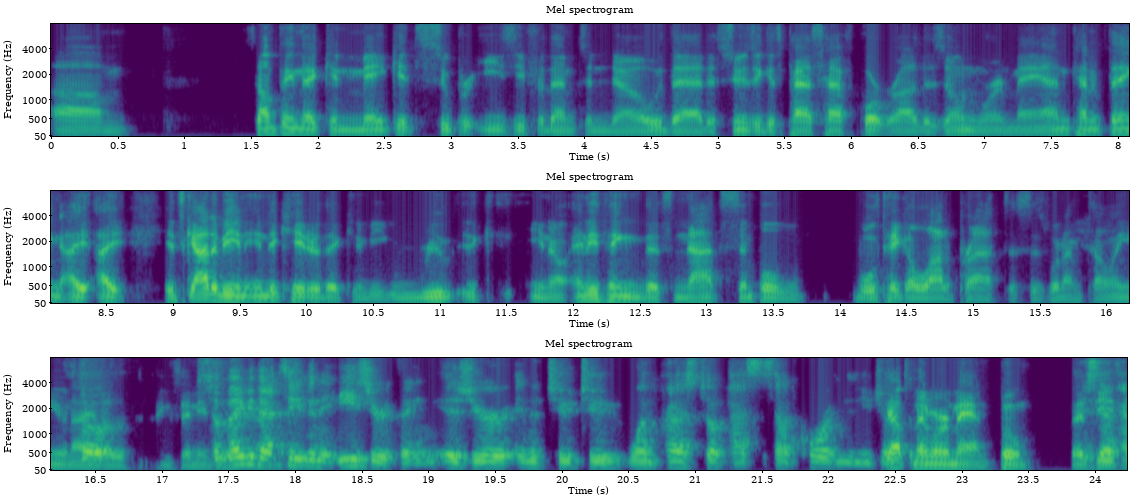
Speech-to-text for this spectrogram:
Um something that can make it super easy for them to know that as soon as it gets past half court, we're out of the zone, we're in man kind of thing. I I it's got to be an indicator that can be really you know, anything that's not simple will take a lot of practice, is what I'm telling you. And I have other things I need to So to maybe that's even an easier thing. Is you're in a two-two-one press to a passes half court, and then you jump. Yep, to then we're in man. Boom. That's easy.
